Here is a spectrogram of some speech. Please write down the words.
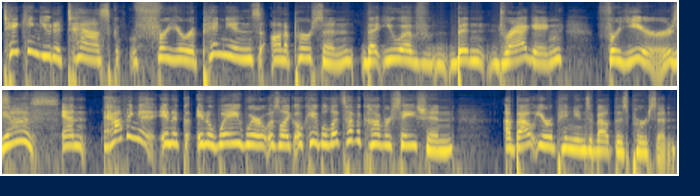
taking you to task for your opinions on a person that you have been dragging for years. Yes. And having it in a in a way where it was like, okay, well, let's have a conversation about your opinions about this person.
